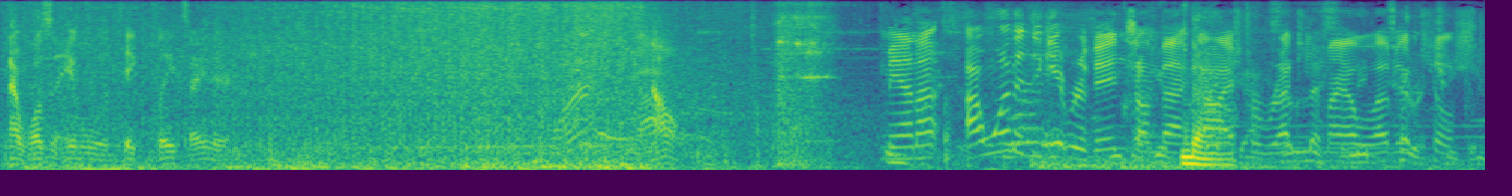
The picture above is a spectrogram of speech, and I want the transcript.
And I wasn't able to take plates either. Wow. No. Man, I, I wanted to get revenge on that No. guy for wrecking my 11 kill streak.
